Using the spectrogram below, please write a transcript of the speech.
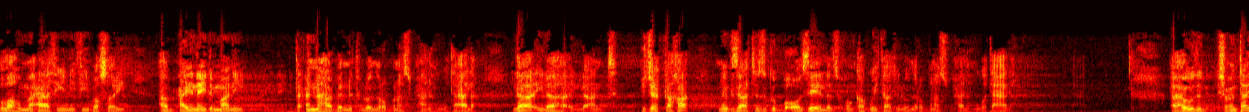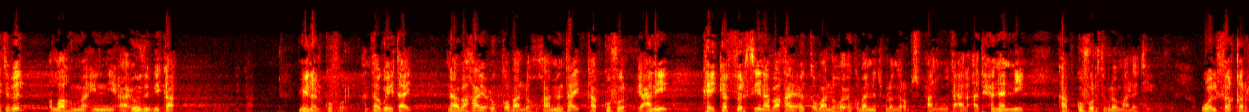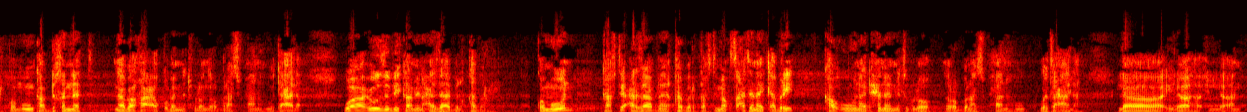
ኣላሁመ ዓፊኒ ፊ በሰሪ ኣብ ዓይነይ ድማ ጥዕና ሃበኒ ትብሎ ንረብና ስብሓነሁ ወተዓላ ላኢላሃ ኢላ ኣንት ብጀካኻ መግዛእቲ ዝግብኦ ዘየለ ዝኾንካ ጎይታ ትብሎ ንረብና ስብሓነሁ ወተዓላ ሽዑ እንታይ ትብል ኣላሁመ እኒ ኣዑዙ ቢካ ምና ልኩፍር ኣንታ ጐይታይ ናባኻ ይዕቆብ ኣለኹ ካብ ምንታይ ካብ ኩፍር ከይከፍር ሲ ናባኻ ይዕቅብ ኣለኹ ዕቅበኒ ትብሎ ንረቢ ስብሓን ወላ ኣድሕነኒ ካብ ኩፍር ትብሎ ማለት እዩ ወልፈቅር ከምኡውን ካብ ድኽነት ናባኻ ዕቅበኒ ትብሎ ንረብና ስብሓን ወላ ወኣዙ ብካ ምን ዓዛብ ልከብር ከምኡውን ካብቲ ዓዛብ ናይ ብር ካብቲ መቕፃዕቲ ናይ ቀብሪ ካብኡ ውን ኣድሕነኒ ትብሎ ንረብና ስብሓን ወላ ላኢላሃ ኢላ ኣንት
